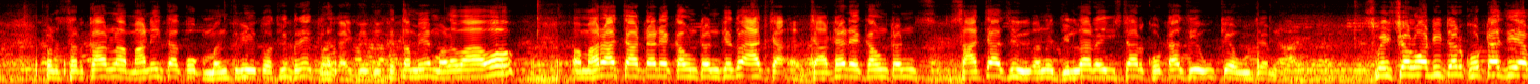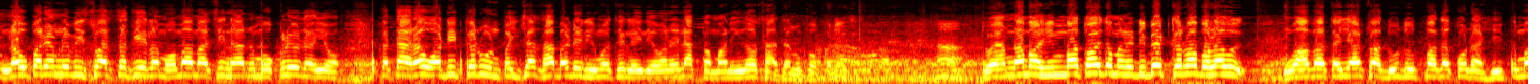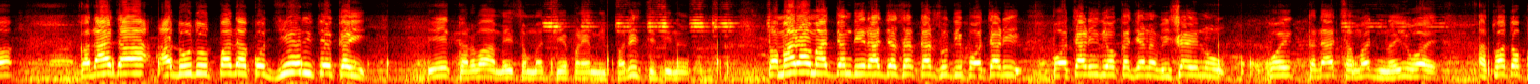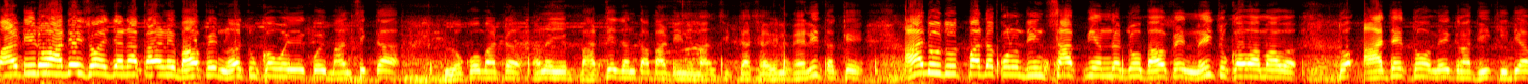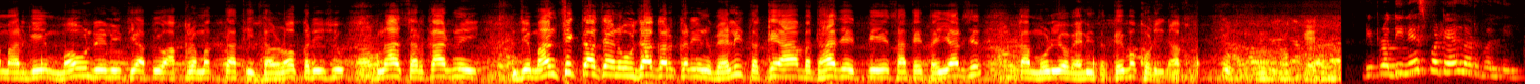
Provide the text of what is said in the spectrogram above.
પણ સરકારના માનીતા કોઈક મંત્રીએ તોથી બ્રેક લગાવી દીધી કે તમે મળવા આવો. અમારા ચાર્ટર્ડ એકાઉન્ટન્ટ કે તો આ ચાર્ટર્ડ એકાઉન્ટન્ટ સાચા છે અને જિલ્લા રજિસ્ટ્રાર ખોટા છે એવું કેવું છે એમને. સ્પેશિયલ ઓડિટર ખોટા છે, એમના ઉપર એમને વિશ્વાસ નથી, એટલે મોમા માસીના મોકલ્યો છે અહીંયા. કે તારા ઓડિટ કરવું ને પૈસા સાબરડેરીમાંથી લઈ લેવાના, એટલે આ કમાણીનો સાધન ઊભો કર્યો છે. તો એમનામાં હિંમત હોય તો મને ડિબેટ કરવા બોલાવું. હું આવવા તૈયાર છું આ દૂધ ઉત્પાદકોના હિતમાં. કદાચ આ આ દૂધ ઉત્પાદકો જે રીતે કહી એ કરવા અમે સમજ છીએ પણ એમની પરિસ્થિતિને તમારા માધ્યમથી રાજ્ય સરકાર સુધી પહોંચાડી પહોંચાડી દો કે જેના વિષયનું કોઈ કદાચ સમજ નહીં હોય. અથવા તો પાર્ટીનો આદેશ હોય જેના કારણે ભાવ પે ન ચૂકવવો એ કોઈ માનસિકતા લોકો માટે અને એ ભારતીય જનતા પાર્ટીની માનસિકતા છે. એટલે વહેલી તકે આ દૂધ ઉત્પાદકોનું દિન સાતની અંદર જો ભાવ પે નહીં ચૂકવવામાં આવે તો આજે તો અમે ગાંધી ચીધ્યા માર્ગે મૌન રેલીથી આપ્યું આક્રમકતાથી ધરણો કરીશું. ના આ સરકારની જે માનસિકતા છે એને ઉજાગર કરીને વહેલી તકે આ બધા જે તે સાથે તૈયાર છે કે આ મૂળીઓ વહેલી તકે વખોડી નાખો. દીપરો દિનેશ પટેલ અરવલ્લી.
